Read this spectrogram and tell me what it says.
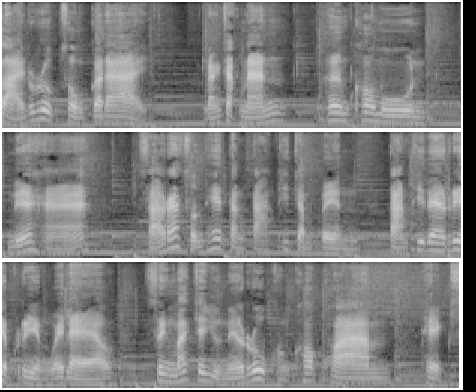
หลายรูปทรงก็ได้ หลังจากนั้น เพิ่มข้อมูล เนื้อหา สารสนเทศต่างๆ ที่จำเป็นตามที่ได้เรียบเรียงไว้แล้ว ซึ่งมักจะอยู่ในรูปของข้อความ text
